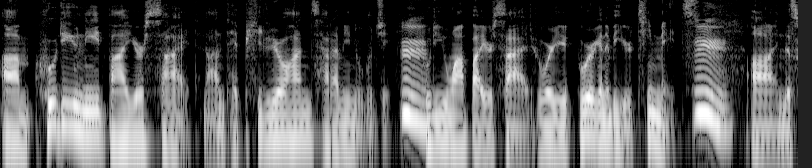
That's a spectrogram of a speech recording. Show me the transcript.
um, who do you need by your side? 나한테 필요한 사람이 누구지? Who do you want by your side? Who are you? Who are going to be your teammates uh, in this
